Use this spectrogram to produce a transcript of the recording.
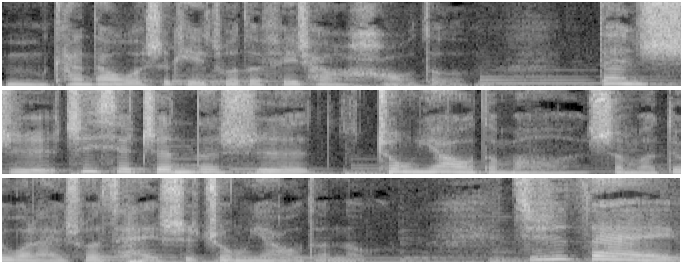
嗯，看到我是可以做得非常好的。但是这些真的是重要的吗？什么对我来说才是重要的呢？其实，在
